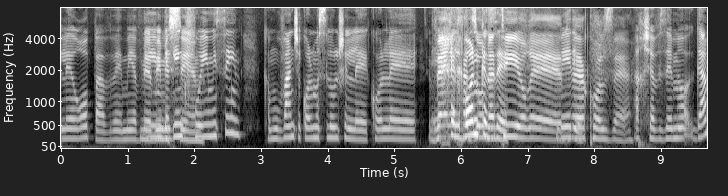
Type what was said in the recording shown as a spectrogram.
לאירופה ומייבאים דגים קפואים מסין, כמובן שכל מסלול של אה, כל אה, חלבון כזה. וערך התזונתי יורד, וכל זה. עכשיו, זה גם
